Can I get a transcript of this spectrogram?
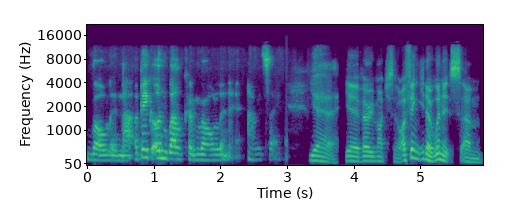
role in that, a big unwelcome role in it, I would say. Yeah, yeah, very much so. I think, you know, when it's um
